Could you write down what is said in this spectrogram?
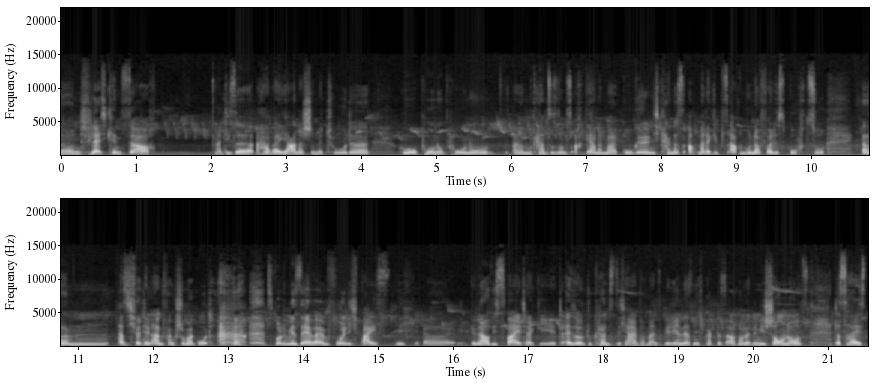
Ne, und vielleicht kennst du auch diese hawaiianische Methode, Ho'oponopono. Ähm, kannst du sonst auch gerne mal googeln. Ich kann das auch mal, da gibt es auch ein wundervolles Buch zu. Ähm, also ich finde den Anfang schon mal gut. es wurde mir selber empfohlen. Ich weiß nicht äh, genau, wie es weitergeht. Also du kannst dich ja einfach mal inspirieren lassen. Ich packe das auch mal mit in die Show Notes. Das heißt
